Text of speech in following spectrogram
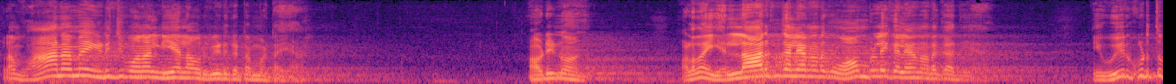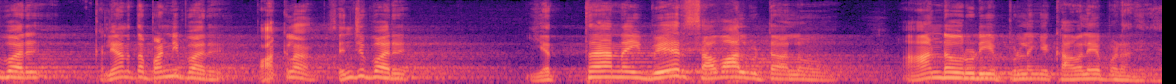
எல்லாம் வானமே இடிஞ்சு போனால் நீ எல்லாம் ஒரு வீடு கட்ட மாட்டாயா? அப்படின்வாங்க அவ்வளோதான் எல்லாருக்கும் கல்யாணம் நடக்கும். ஓம் பிள்ளை கல்யாணம் நடக்காதியா? நீ உயிர் கொடுத்து பாரு. கல்யாணத்தை பண்ணி பார்க்கலாம். செஞ்சுப்பார். எத்தனை பேர் சவால் விட்டாலும் ஆண்டவருடைய பிள்ளைங்க கவலையப்படாதீங்க.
